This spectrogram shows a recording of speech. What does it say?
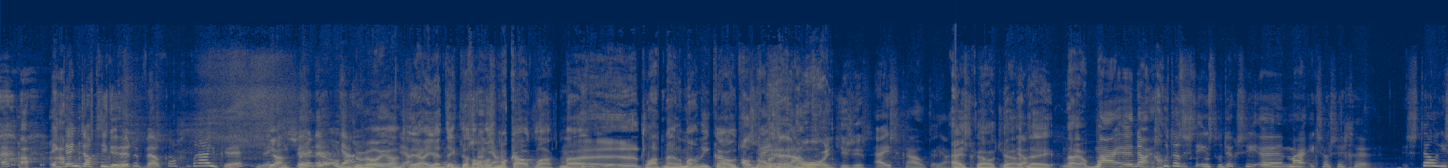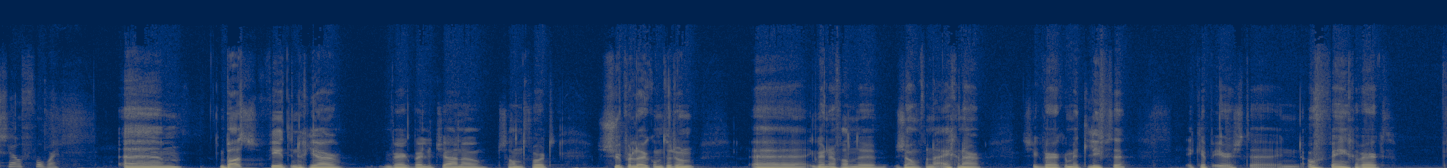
ik denk dat hij de hulp wel kan gebruiken, hè? Denk Ja, ik zeker. Wel? Af en toe wel, ja. Ja, jij denkt dat alles Ja. maar koud laat. Maar eh, het laat me helemaal niet koud. Als er een horentje zit. IJskoud, ja. IJskoud, ja. Ja. Nee, nou ja, Maar eh, nou, goed, dat is de introductie. Eh, maar ik zou zeggen, stel jezelf voor. Ehm, Bas, 24 jaar. Werk bij Luciano, Zandvoort. Super leuk om te doen. Eh, ik ben daarvan de zoon van de eigenaar. Dus ik werk er met liefde. Ik heb eerst eh, in Overveen gewerkt.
